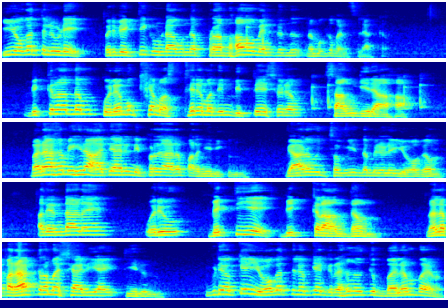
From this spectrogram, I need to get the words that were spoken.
ഈ യോഗത്തിലൂടെ ഒരു വ്യക്തിക്കുണ്ടാകുന്ന പ്രഭാവം എന്തെന്ന് നമുക്ക് മനസ്സിലാക്കാം. വിക്രാന്തം കുലമുഖ്യം അസ്ഥിരമതിം വിത്തേശ്വരം സാങ്കിരാഹ വരാഹമിഹിര ആചാര്യൻ ഇപ്രകാരം പറഞ്ഞിരിക്കുന്നു. വ്യാഴവും ചൊവ്വയും തമ്മിലുള്ള യോഗം. അതെന്താണ്? ഒരു വ്യക്തിയെ വിക്രാന്തം. നല്ല പരാക്രമശാലിയായി തീരുന്നു. ഇവിടെയൊക്കെ യോഗത്തിലൊക്കെ ഗ്രഹങ്ങൾക്ക് ബലം വേണം.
